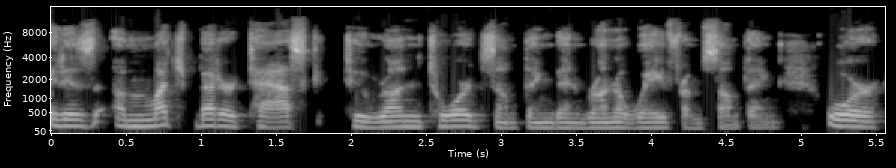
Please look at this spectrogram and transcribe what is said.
it is a much better task to run towards something than run away from something. Or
